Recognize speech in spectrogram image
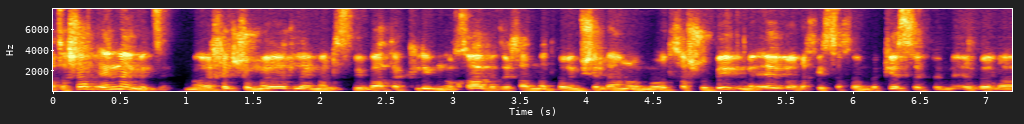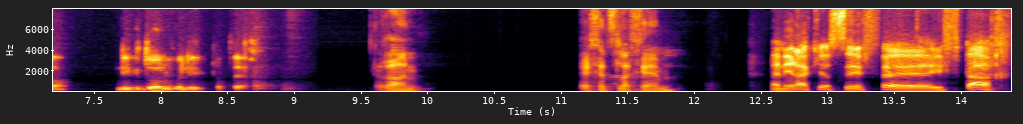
אז עכשיו אין להם את זה. המערכת שומרת להם על סביבת אקלים נוחה, וזה אחד מהדברים שלנו מאוד חשובים, מעבר לחיסכון בכסף ומעבר לגדול ולהתפתח. רן, איך אצלכם? אני רק אוסיף, אה, יפתח,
